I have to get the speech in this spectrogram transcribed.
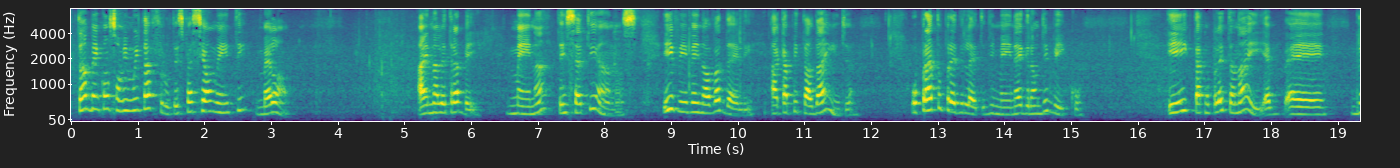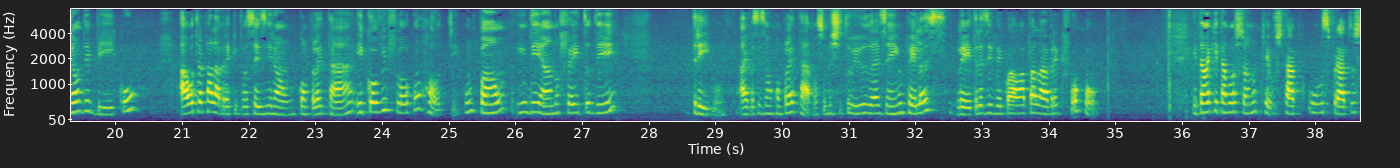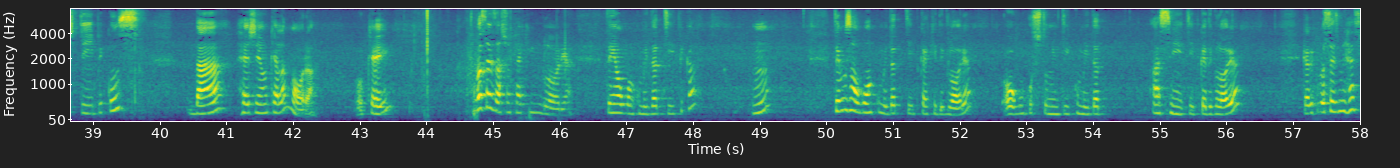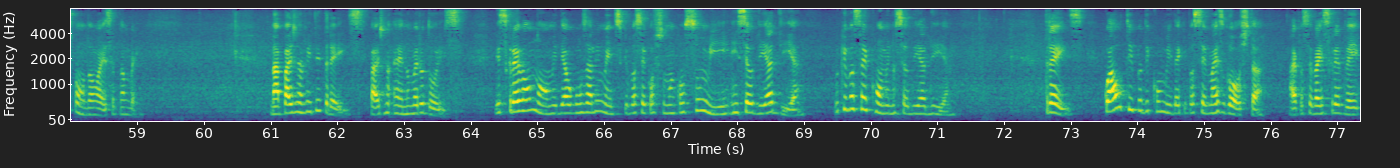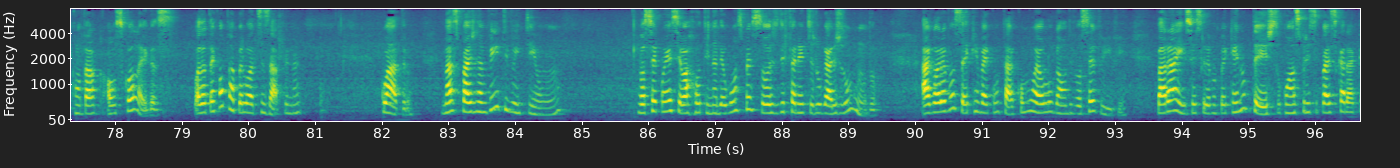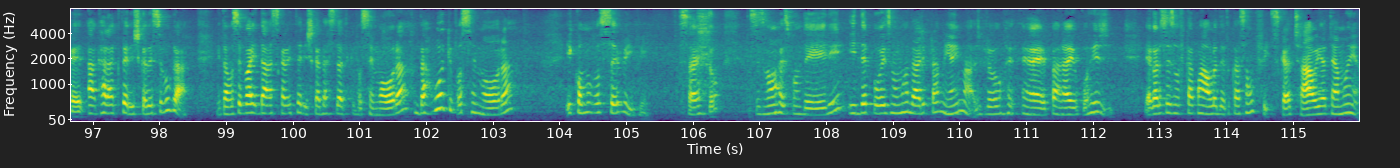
Também consome muita fruta, especialmente melão. Aí na letra B. Mena tem sete anos e vive em Nova Delhi a capital da Índia. O prato predileto de Mena é grão de bico. E está completando aí. É, é, grão de bico. A outra palavra que vocês irão completar. E couve-flor com roti. Um pão indiano feito de trigo. Aí vocês vão completar. Vão substituir o desenho pelas letras e ver qual a palavra que formou. Então aqui está mostrando que? Os, os pratos típicos da região que ela mora, ok? Vocês acham que aqui em Glória tem alguma comida típica? Hum? Temos alguma comida típica aqui de Glória? Ou algum costume de comida assim típica de Glória? Quero que vocês me respondam a essa também. Na página 23, página é, número 2. Escreva o nome de alguns alimentos que você costuma consumir em seu dia a dia. O que você come no seu dia a dia? 3. Qual o tipo de comida que você mais gosta? Aí você vai escrever e contar aos colegas. Pode até contar pelo WhatsApp, né? 4. Nas páginas 20 e 21, você conheceu a rotina de algumas pessoas de diferentes lugares do mundo. Agora é você quem vai contar como é o lugar onde você vive. Para isso, escreva um pequeno texto com as principais características desse lugar. Então, você vai dar as características da cidade que você mora, da rua que você mora e como você vive, certo? Vocês vão responder ele e depois vão mandar para mim a imagem para eu, é, para eu corrigir. E agora vocês vão ficar com a aula de educação física. Tchau e até amanhã.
